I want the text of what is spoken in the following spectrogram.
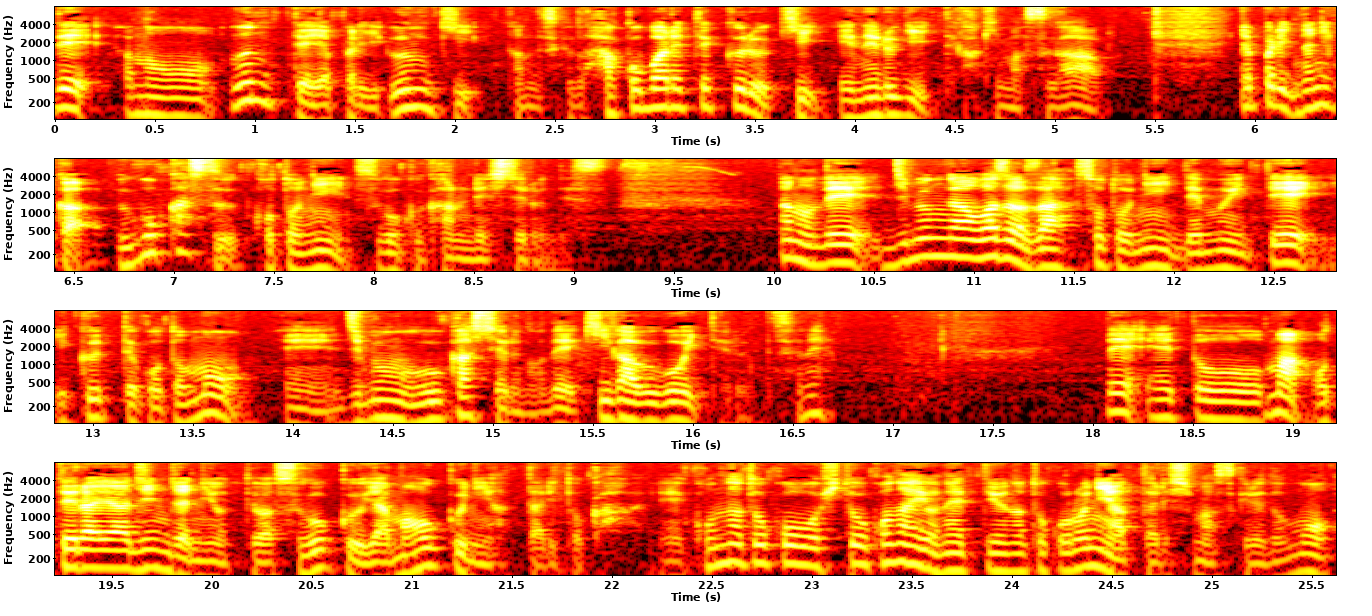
であの運ってやっぱり運気なんですけど運ばれてくる気エネルギーって書きますがやっぱり何か動かすことにすごく関連してるんです。なので自分がわざわざ外に出向いていくってことも、えー、自分を動かしてるので気が動いてるんですよね。で、えーとまあ、お寺や神社によってはすごく山奥にあったりとか、えー、こんなとこ人来ないよねっていうようなところにあったりしますけれども、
